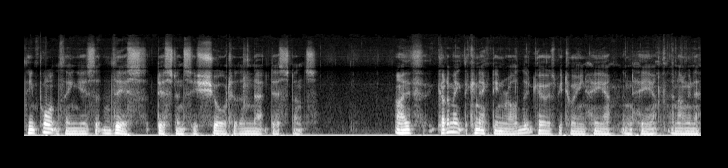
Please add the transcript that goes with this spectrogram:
The important thing is that this distance is shorter than that distance. I've got to make the connecting rod that goes between here and here and I'm going to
